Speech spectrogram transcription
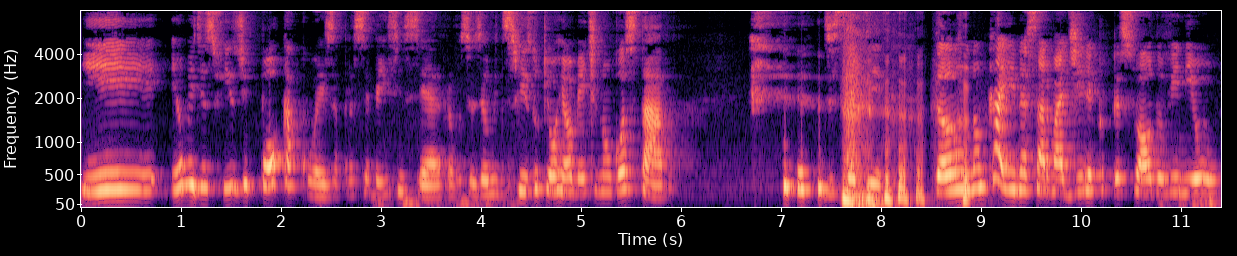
E eu me desfiz de pouca coisa, para ser bem sincera para vocês. Eu me desfiz do que eu realmente não gostava de CD. Então não caí nessa armadilha que o pessoal do vinil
